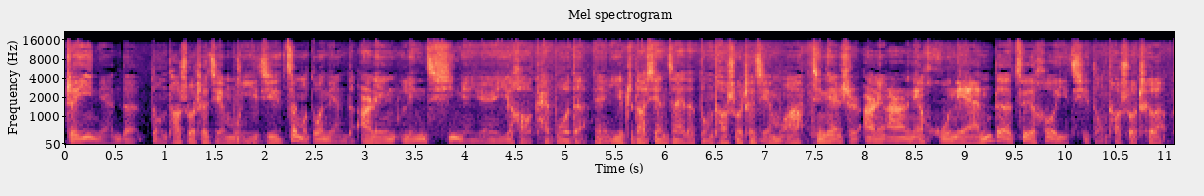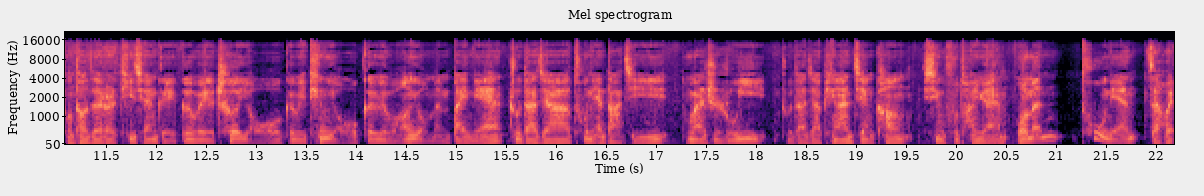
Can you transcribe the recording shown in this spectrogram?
这一年的董涛说车节目，以及这么多年的二零零七年元月一号开播的，一直到现在的董涛说车节目啊。今天是二零二二年虎年的最后一期董涛说车，董涛在这儿提前给各位车友、各位听友、各位网友们拜年，祝大家兔年大吉，万事如意，祝大家平安健康、幸福团圆。我们兔年再会。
